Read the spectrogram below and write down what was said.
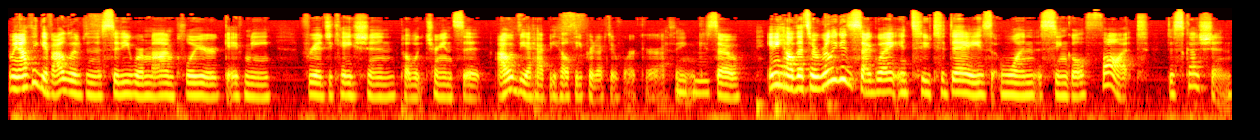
I mean, I think if I lived in a city where my employer gave me free education, public transit, I would be a happy, healthy, productive worker, I think. Mm-hmm. So, anyhow, that's a really good segue into today's one single thought discussion.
